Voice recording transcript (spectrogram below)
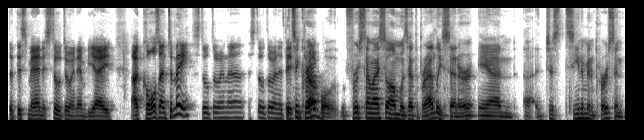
that this man is still doing NBA uh, calls, and to me, still doing a still doing a. It's decent job. incredible. The first time I saw him was at the Bradley Center, and uh, just seeing him in person,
